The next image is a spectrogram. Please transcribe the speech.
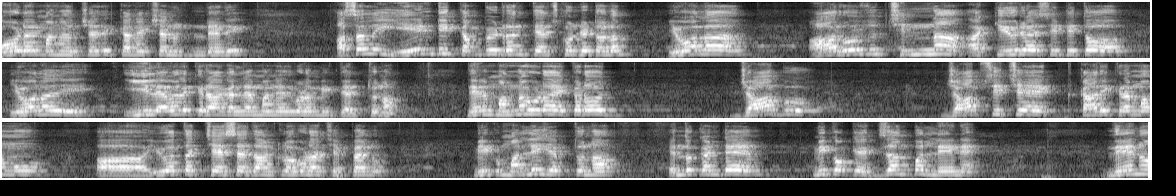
మోడెమ్ అని వచ్చేది కనెక్షన్ ఉండేది. అసలు ఏంటి కంప్యూటర్ అని తెలుసుకునేటోళ్ళం. ఇవాళ ఆ రోజు చిన్న ఆ క్యూరియాసిటీతో ఇవాళ ఈ లెవెల్కి రాగలేమనేది కూడా మీకు తెలుపుతున్నాం. నేను మొన్న కూడా ఎక్కడో జాబ్ జాబ్స్ ఇచ్చే కార్యక్రమము యువతకు చేసే దాంట్లో కూడా చెప్పాను. మీకు మళ్ళీ చెప్తున్నా ఎందుకంటే మీకు ఒక ఎగ్జాంపుల్ నేనే నేను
